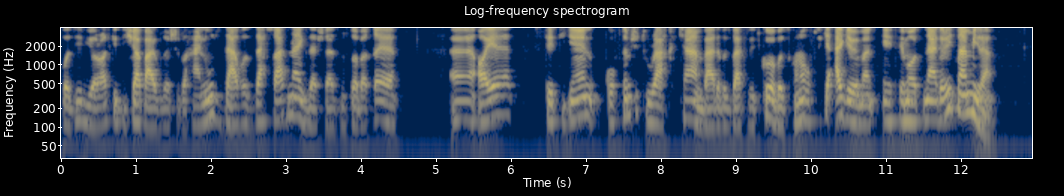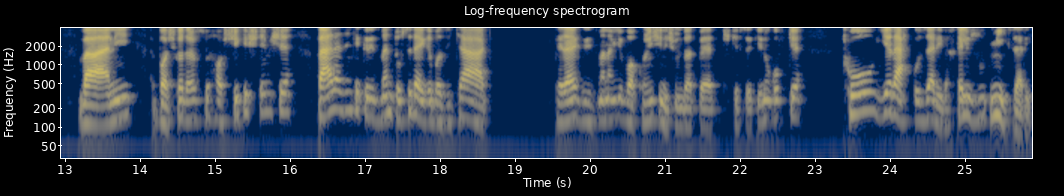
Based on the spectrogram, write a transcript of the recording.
بازی ویارال که دیشب برگزار شد و هنوز دوازده ساعت نگذشته از مسابقه آیه ستین گفته میشه تو رخ کم بعد بازی اتلتیکو به بازیکن‌ها گفته که اگه به من اعتماد ندارید من میرم. و یعنی باشگاه داره سوی حاشیه کشیده میشه. بعد از اینکه گریزمن دو سه دقیقه بازی کرد پدر گریزمن هم یه واکنشی نشون داد به کیک ستین و گفت که تو یه رهگذری و خیلی زود میگذری.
